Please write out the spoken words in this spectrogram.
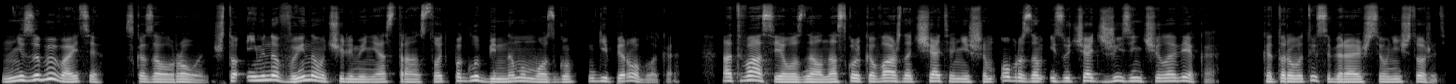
«Не забывайте», — сказал Роуэн, что именно вы научили меня странствовать по глубинному мозгу гипероблака. От вас я узнал, насколько важно тщательнейшим образом изучать жизнь человека, которого ты собираешься уничтожить.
